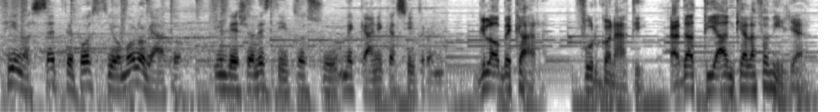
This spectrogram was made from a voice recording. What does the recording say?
fino a 7 posti omologato invece allestito su meccanica Citroën. Globe Car, furgonati, adatti anche alla famiglia.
